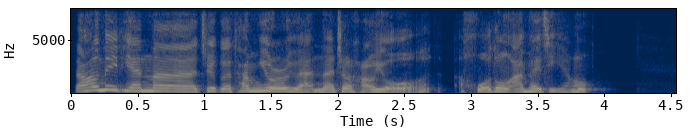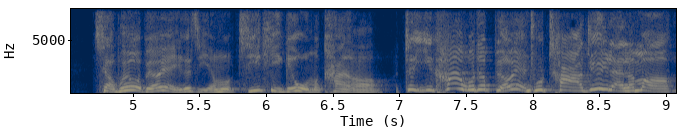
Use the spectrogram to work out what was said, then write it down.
然后那天呢，这个他们幼儿园呢正好有活动安排节目，小朋友表演一个节目，集体给我们看啊，这一看不就表演出差距来了吗？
